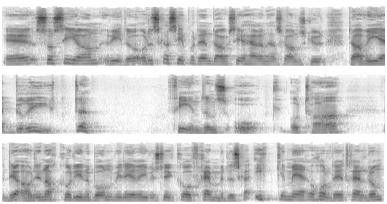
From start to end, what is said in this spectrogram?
Eh, så sier han videre, og det skal se på den dag, sier Herren herskarens Gud, da vil jeg bryte fiendens åk og ta det av din nakke og dine bånd vil jeg rive i stykker, og fremmede skal ikke mer holde det i trelldom,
